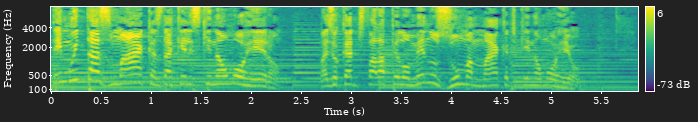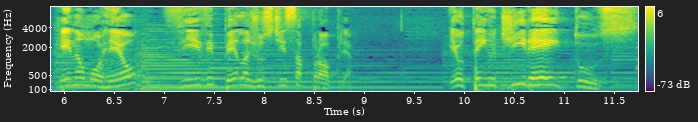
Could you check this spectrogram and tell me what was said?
Tem muitas marcas daqueles que não morreram, mas eu quero te falar pelo menos uma marca de quem não morreu. Quem não morreu vive pela justiça própria. Eu tenho direitos.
